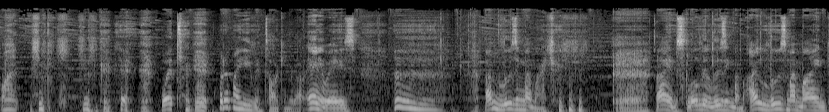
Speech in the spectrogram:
What? what? What am I even talking about? Anyways, I'm losing my mind. I am slowly losing my mind. I lose my mind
